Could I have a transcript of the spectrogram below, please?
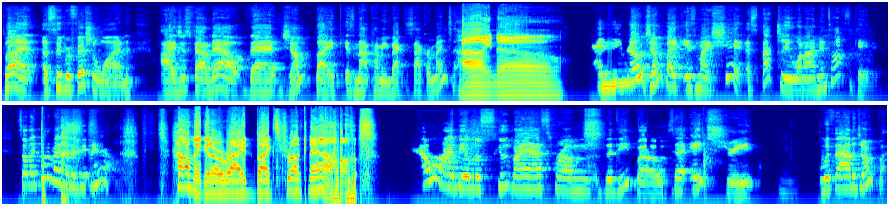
But a superficial one, I just found out that Jump Bike is not coming back to Sacramento. I know. And you know, Jump Bike is my shit, especially when I'm intoxicated. So, like, what am I going to do now? How am I gonna ride bikes drunk now? How will I be able to scoot my ass from the depot to H Street without a jump bike?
